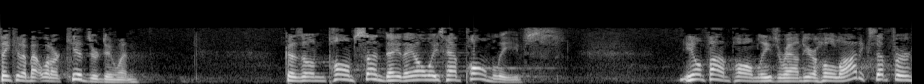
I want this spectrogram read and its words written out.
thinking about what our kids are doing. Because on Palm Sunday, they always have palm leaves. You don't find palm leaves around here a whole lot except for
